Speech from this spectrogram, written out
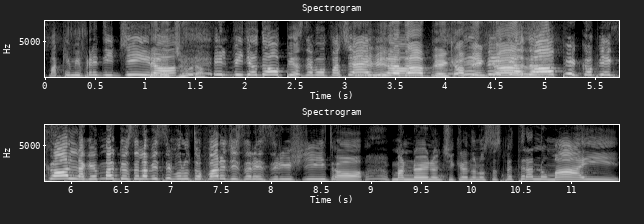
Ma che mi prendi in giro? Te lo giuro. Il video doppio stiamo facendo. Il video doppio in copia e Il incolla. video doppio in copia e incolla. Che manco se l'avessi voluto fare ci saresti riuscito. Ma noi non ci credo, non sospetteranno mai.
